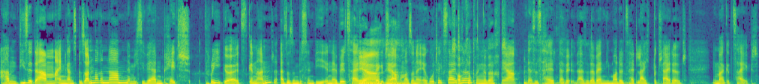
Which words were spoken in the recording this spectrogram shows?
haben diese Damen einen ganz besonderen Namen, nämlich sie werden Page 3 Girls genannt. Also so ein bisschen wie in der Bildzeitung. Ja, da gibt es ja. ja. auch immer so eine Ich Erotikseite. auch gerade dran gedacht. Ja, und das ist halt, also da werden die Models halt leicht bekleidet immer gezeigt.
